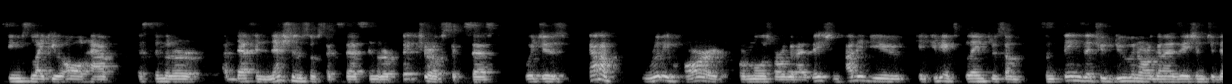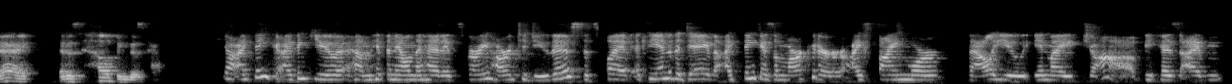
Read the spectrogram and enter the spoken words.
Seems like you all have a similar uh, definitions of success, similar picture of success, which is kind of really hard for most organizations. How did you can you explain to some some things that you do in organization today that is helping this happen? Yeah, I think I think you um, hit the nail on the head. It's very hard to do this. It's, but at the end of the day, I think as a marketer, I find more value in my job because I'm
